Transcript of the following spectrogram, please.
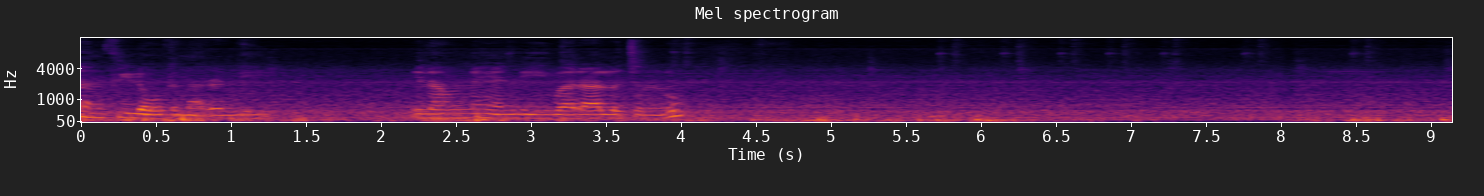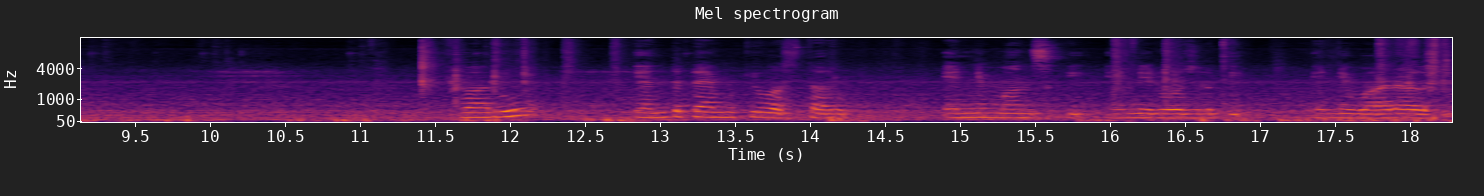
తను ఫీల్ అవుతున్నారండి. ఇలా ఉన్నాయండి ఈ వారి ఆలోచనలు వారు ఎంత టైంకి వస్తారు? ఎన్ని మంత్స్కి? ఎన్ని రోజులకి? ఎన్ని వారాలకి?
